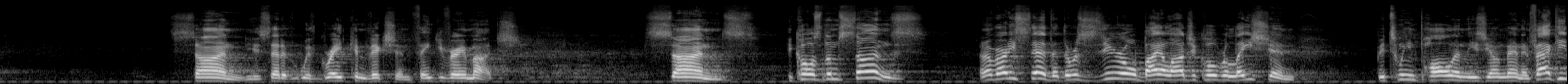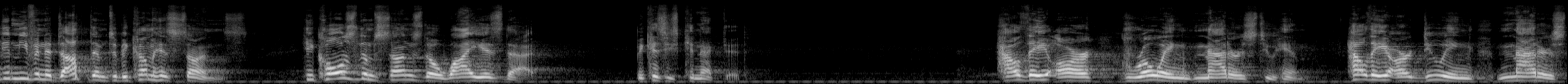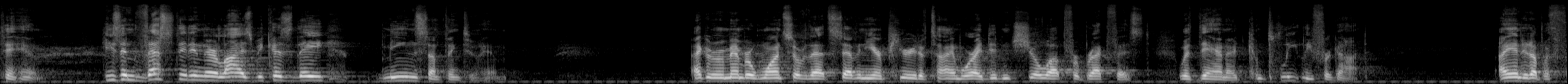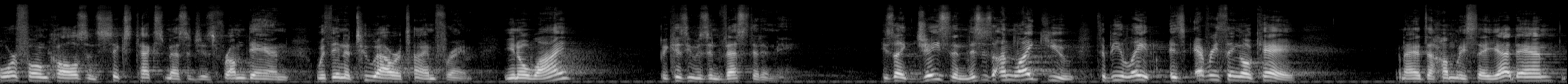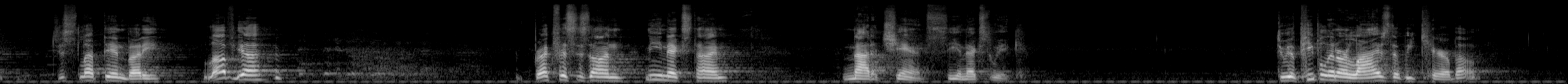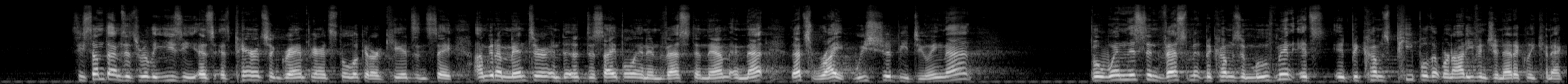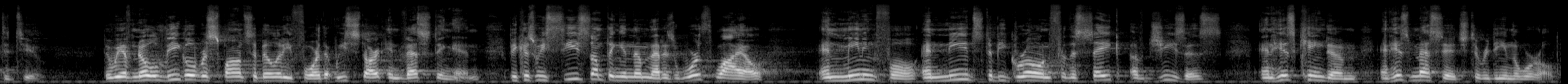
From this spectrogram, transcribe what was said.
Son. You said it with great conviction. Thank you very much. Sons. He calls them sons. And I've already said that there was zero biological relation between Paul and these young men. In fact, he didn't even adopt them to become his sons. He calls them sons, though. Why is that? Because he's connected. How they are growing matters to him, how they are doing matters to him. He's invested in their lives because they mean something to him. I can remember once over that seven year period of time where I didn't show up for breakfast with Dan. I completely forgot. I ended up with four phone calls and six text messages from Dan within a two hour time frame. You know why? Because he was invested in me. He's like, Jason, this is unlike you to be late. Is everything okay? And I had to humbly say, Yeah, Dan, just slept in, buddy. Love ya. Breakfast is on me next time. Not a chance. See you next week. Do we have people in our lives that we care about? See, sometimes it's really easy as, as parents and grandparents to look at our kids and say, I'm going to mentor and d- disciple and invest in them. And that, that's right. We should be doing that. But when this investment becomes a movement, it's, it becomes people that we're not even genetically connected to that we have no legal responsibility for, that we start investing in because we see something in them that is worthwhile and meaningful and needs to be grown for the sake of Jesus and his kingdom and his message to redeem the world.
